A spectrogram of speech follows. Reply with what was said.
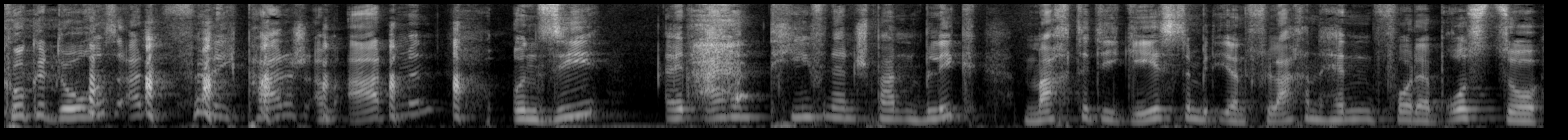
Gucke Doris an, völlig panisch am Atmen. Und sie mit einem tiefen, entspannten Blick machte die Geste mit ihren flachen Händen vor der Brust so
